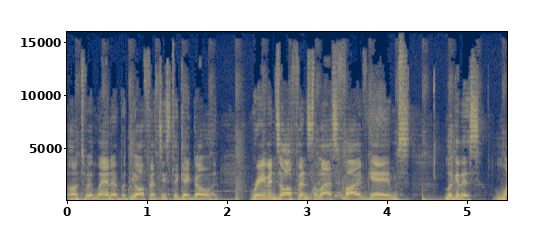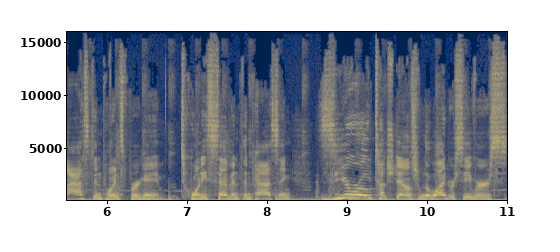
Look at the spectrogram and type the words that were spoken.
On to Atlanta, but the offense needs to get going. Ravens offense, the oh last five games. Look at this. Last in points per game, 27th in passing, zero touchdowns from the wide receivers,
